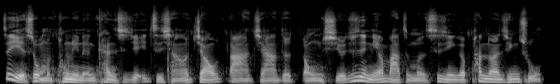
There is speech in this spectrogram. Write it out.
这也是我们通灵人看世界一直想要教大家的东西，就是你要把什么事情一个判断清楚。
